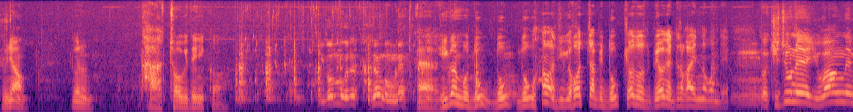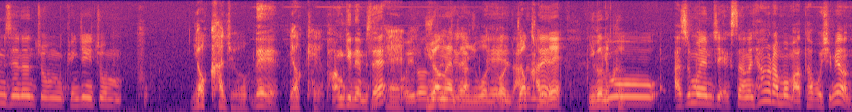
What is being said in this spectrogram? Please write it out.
그냥 이거는 다 저기 되니까. 이건 뭐 그냥, 그냥 녹네. 예, 이건 뭐 녹, 녹, 녹으면 이게 어차피 녹혀서 병에 들어가 있는 건데 음. 그 기존의 유황 냄새는 좀 굉장히 좀 역하죠. 네. 역해요. 방귀 냄새 예, 뭐 이런 유황 냄새가, 냄새는 원- 예, 원- 나는데 역한데 이거는 그 요 아즈모엠지 액상은 향을 한번 맡아 보시면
